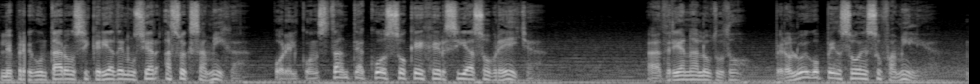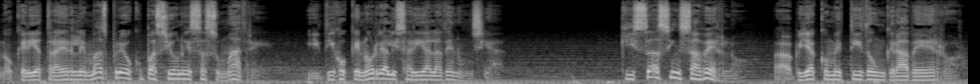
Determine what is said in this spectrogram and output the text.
Le preguntaron si quería denunciar a su examiga por el constante acoso que ejercía sobre ella. Adriana lo dudó, pero luego pensó en su familia. No quería traerle más preocupaciones a su madre y dijo que no realizaría la denuncia. Quizás sin saberlo, había cometido un grave error.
